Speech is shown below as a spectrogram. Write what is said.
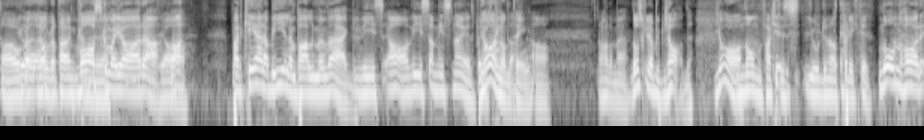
Ja, åka, åka tanka vad ska man göra? Ja. Va? Parkera bilen på allmän väg. Vis, ja, visa missnöjet på Gör riktigt. då. någonting. Ja. Jag håller med. Då skulle jag bli glad. Ja. Om någon faktiskt gjorde något på riktigt. Någon har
